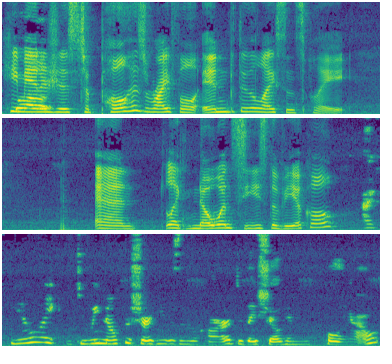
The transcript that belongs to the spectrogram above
he Well- manages to pull his rifle in through the license plate and like no one sees the vehicle? I feel like, do we know for sure he was in the car? Did they show him pulling out?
